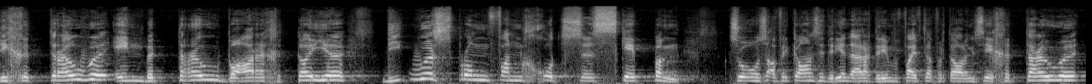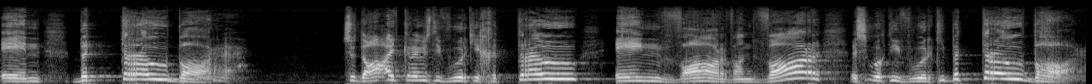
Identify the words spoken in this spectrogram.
die getroue en betroubare getuie, die oorsprong van God se skepping. So ons Afrikaanse 33:53 vertaling sê getroue en betroubare. So daaruit kry ons die woordjie getrou en waar want waar is ook die woordjie betroubaar.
